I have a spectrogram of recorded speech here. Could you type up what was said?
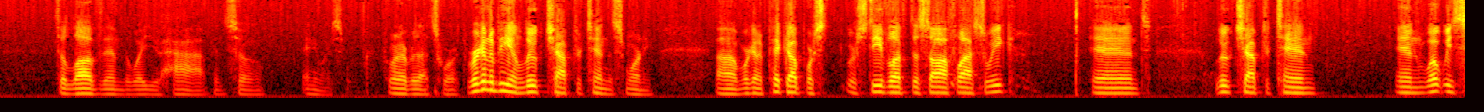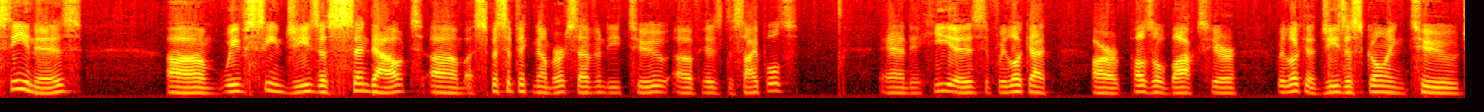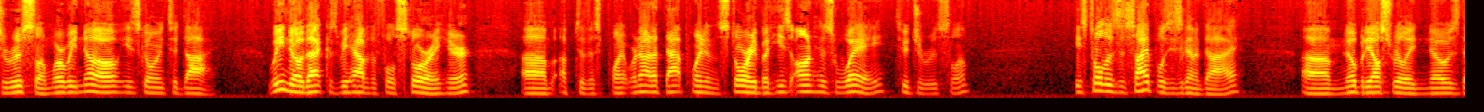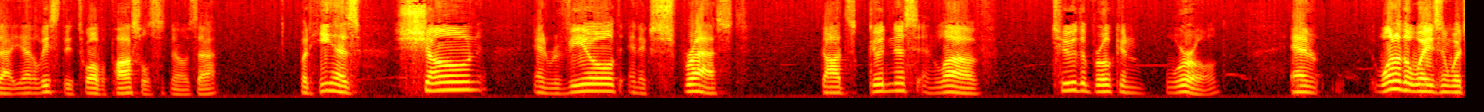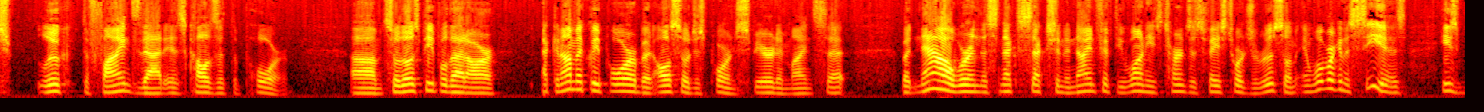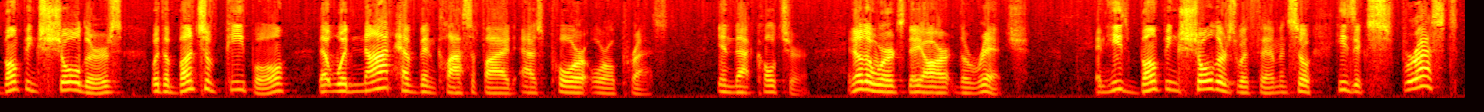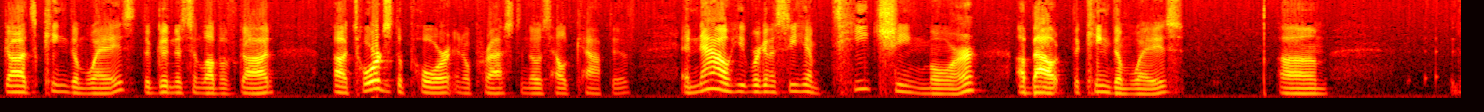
to love them the way you have. And so anyways, for whatever that's worth. We're going to be in Luke chapter 10 this morning. Uh, we're going to pick up where, where Steve left us off last week. And Luke chapter 10. And what we've seen is um, we've seen Jesus send out um, a specific number, 72, of his disciples. And he is, if we look at our puzzle box here, we look at Jesus going to Jerusalem, where we know he's going to die. We know that because we have the full story here um, up to this point. We're not at that point in the story, but he's on his way to Jerusalem. He's told his disciples he's going to die. Um, nobody else really knows that yet. At least the 12 apostles knows that. But he has shown and revealed and expressed God's goodness and love to the broken world. And one of the ways in which Luke defines that is calls it the poor. Um, so those people that are economically poor, but also just poor in spirit and mindset. But now we're in this next section in 951. He turns his face towards Jerusalem, and what we're going to see is he's bumping shoulders with a bunch of people that would not have been classified as poor or oppressed in that culture. In other words, they are the rich. And he's bumping shoulders with them. And so he's expressed God's kingdom ways, the goodness and love of God, uh, towards the poor and oppressed and those held captive. And now he, we're going to see him teaching more about the kingdom ways um,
